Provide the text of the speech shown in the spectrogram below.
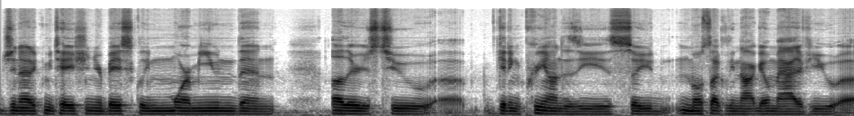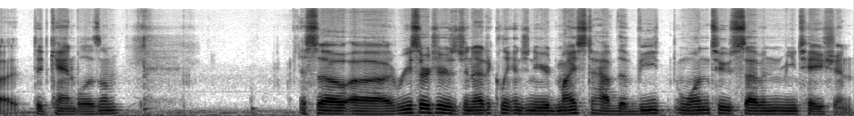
genetic mutation, you're basically more immune than others to uh, getting prion disease. So you'd most likely not go mad if you uh, did cannibalism. So, uh, researchers genetically engineered mice to have the V127 mutation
